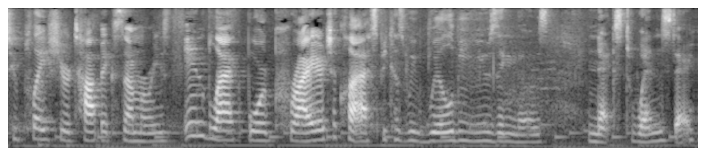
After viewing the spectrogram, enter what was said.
to place your topic summaries in Blackboard prior to class because we will be using those next Wednesday.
